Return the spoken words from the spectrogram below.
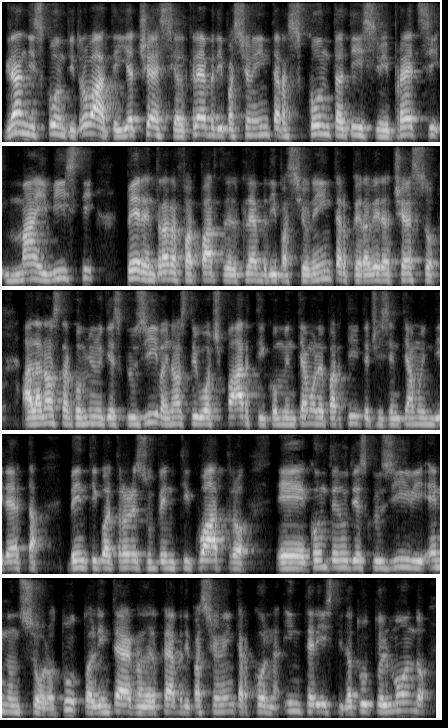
grandi sconti, trovate gli accessi al club di Passione Inter scontatissimi, prezzi mai visti per entrare a far parte del club di Passione Inter, per avere accesso alla nostra community esclusiva, ai nostri watch party, commentiamo le partite, ci sentiamo in diretta 24 ore su 24 e contenuti esclusivi e non solo, tutto all'interno del club di Passione Inter con interisti da tutto il mondo,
